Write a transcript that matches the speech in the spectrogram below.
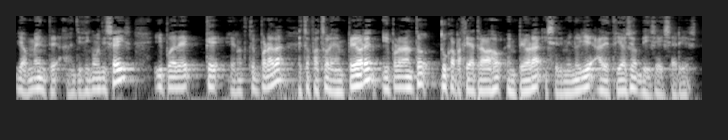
y aumente a 25-26 y puede que en otra temporada estos factores empeoren y por lo tanto tu capacidad de trabajo empeora y se disminuye a 18-16 series.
